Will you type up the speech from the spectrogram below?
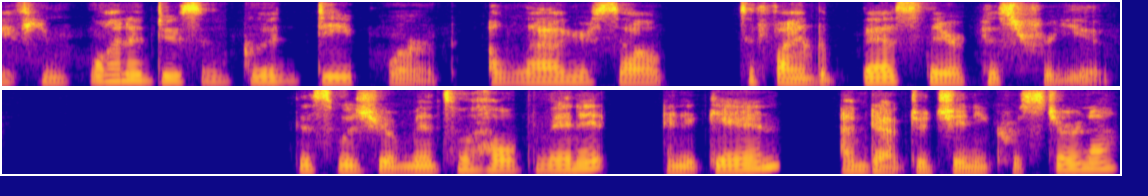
if you want to do some good, deep work, allow yourself to find the best therapist for you. This was your Mental Health Minute. And again, I'm Dr. Jenny Cristerna,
